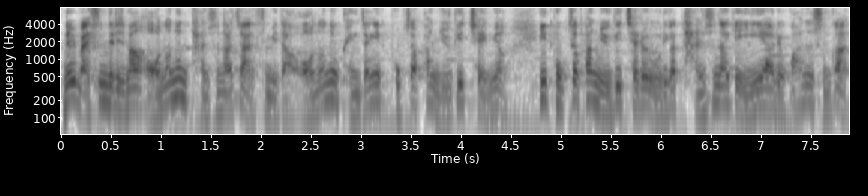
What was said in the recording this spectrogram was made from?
늘 말씀드리지만 언어는 단순하지 않습니다. 언어는 굉장히 복잡한 유기체이며 이 복잡한 유기체를 우리가 단순하게 이해하려고 하는 순간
